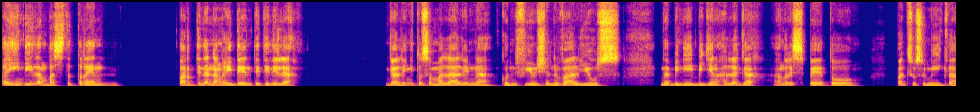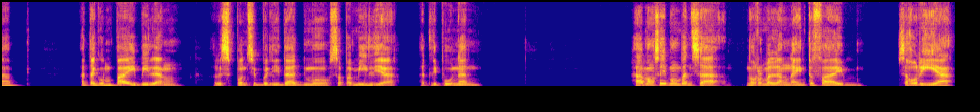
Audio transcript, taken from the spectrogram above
ay hindi lang basta trend. Parte na ng identity nila. Galing ito sa malalim na Confucian values na binibigyang halaga ang respeto, pagsusumikap, at tagumpay bilang responsibilidad mo sa pamilya at lipunan. Habang sa ibang bansa, normal lang 9 to 5. Sa Korea,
